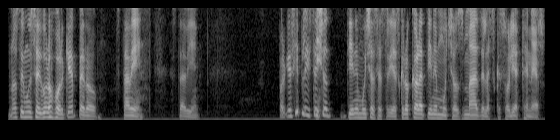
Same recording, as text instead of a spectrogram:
no estoy muy seguro por qué, pero está bien, está bien. Porque sí, PlayStation tiene muchas estrellas, creo que ahora tiene muchos más de las que solía tener.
